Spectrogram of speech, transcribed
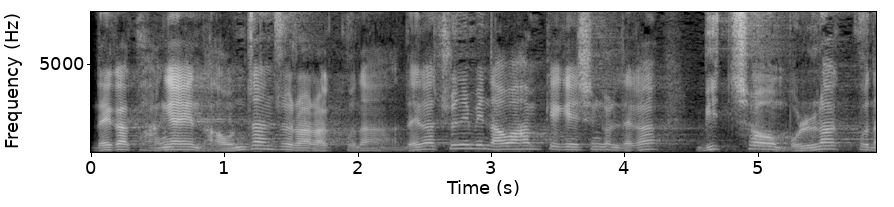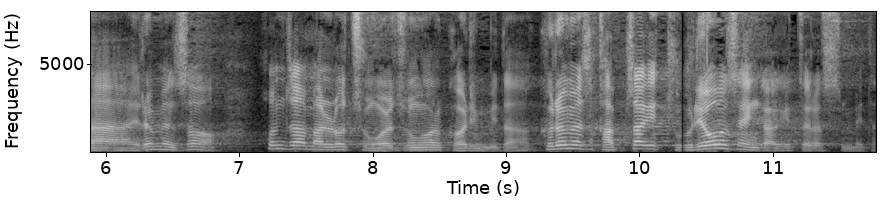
내가 광야에 나 혼자인 줄 알았구나. 내가 주님이 나와 함께 계신 걸 내가 미처 몰랐구나. 이러면서 혼자말로 중얼중얼 거립니다. 그러면서 갑자기 두려운 생각이 들었습니다.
